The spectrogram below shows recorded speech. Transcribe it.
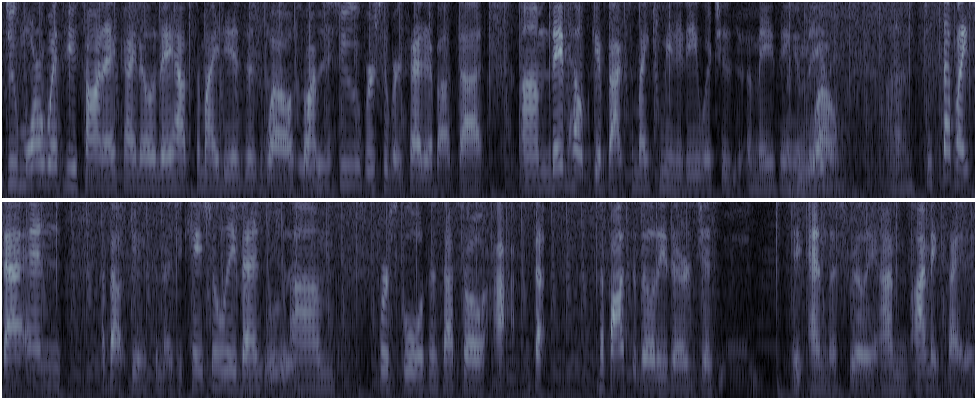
do more with ViewSonic. I know they have some ideas as well, so I'm super super excited about that. Um, they've helped give back to my community, which is amazing That's as well. amazing. Um, just stuff like that, and about doing some educational events um, for schools and stuff. So I, the, the possibilities are just endless. Really, I'm I'm excited.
